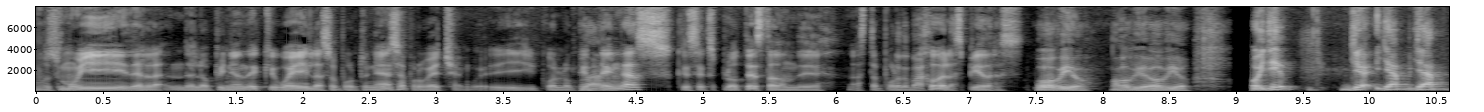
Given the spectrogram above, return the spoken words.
pues muy de la, de la opinión de que, güey, las oportunidades se aprovechan, güey. Y con lo que Claro. tengas, que se explote hasta donde, hasta por debajo de las piedras. Obvio, obvio, obvio. Oye, ya, ya, ya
